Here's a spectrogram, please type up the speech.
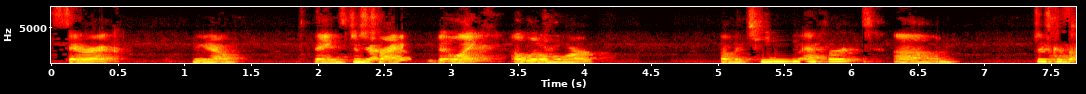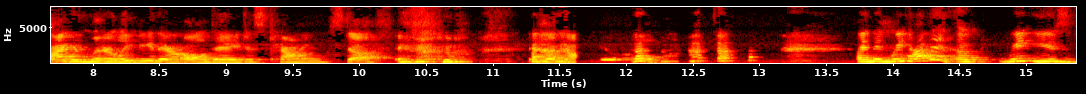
CEREC you know, things. Just Yeah. trying to keep it like a little more of a team effort. Um, just because I can literally be there all day just counting stuff if if I'm not available. And then we haven't uh, we used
